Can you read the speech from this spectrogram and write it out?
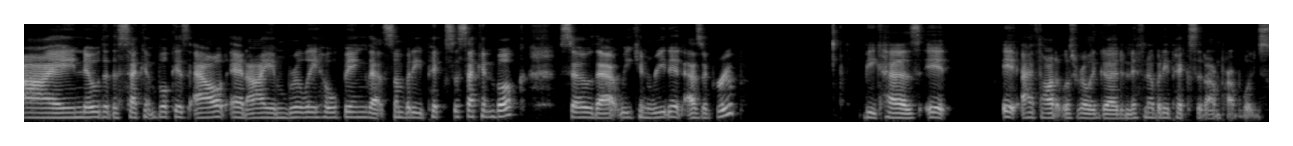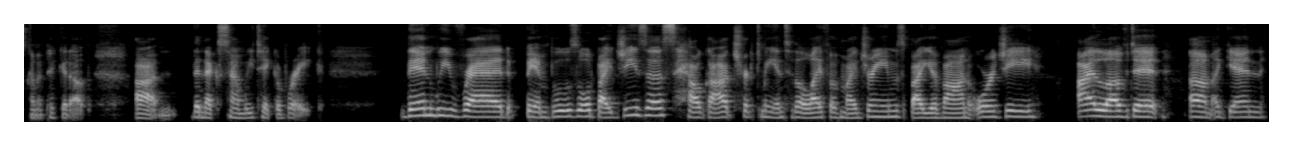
I know that the second book is out, and I am really hoping that somebody picks the second book so that we can read it as a group because it it I thought it was really good. And if nobody picks it, I'm probably just going to pick it up um, the next time we take a break. Then we read Bamboozled by Jesus How God Tricked Me into the Life of My Dreams by Yvonne Orji. I loved it. Um, again,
